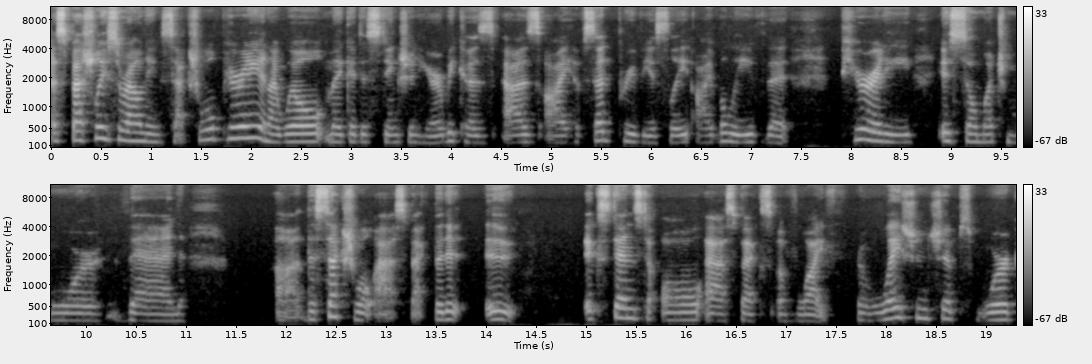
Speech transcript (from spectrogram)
especially surrounding sexual purity. And I will make a distinction here because, as I have said previously, I believe that purity is so much more than uh, the sexual aspect, that it, it extends to all aspects of life relationships, work.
